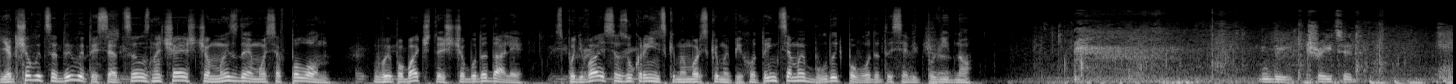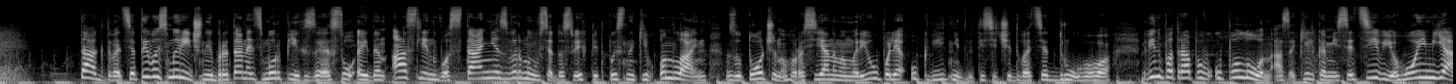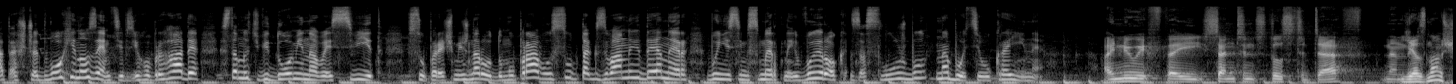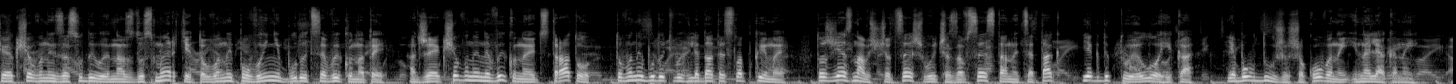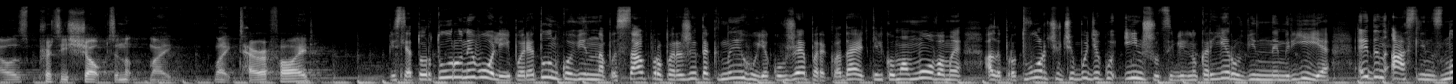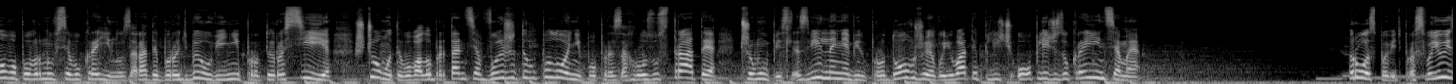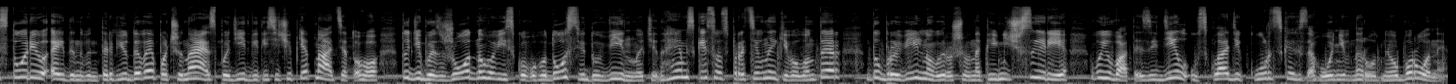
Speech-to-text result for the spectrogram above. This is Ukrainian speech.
Якщо ви це дивитеся, це означає, що ми здаємося в полон. Ви побачите, що буде далі. Сподіваюся, з українськими морськими піхотинцями будуть поводитися відповідно. Так, 28-річний британець морпіг ЗСУ Ейден Аслін востаннє звернувся до своїх підписників онлайн з оточеного росіянами Маріуполя у квітні 2022-го. Він потрапив у полон. А за кілька місяців його ім'я та ще двох іноземців з його бригади стануть відомі на весь світ. Всупереч міжнародному праву суд так званої ДНР виніс їм смертний вирок за службу на боці України. I knew if they sentenced us to death, Я знав, що якщо вони засудили нас до смерті, то вони повинні будуть це виконати. Адже якщо вони не виконають страту, то вони будуть виглядати слабкими. Тож я знав, що це швидше за все станеться так, як диктує логіка. Я був дуже шокований і наляканий. Після тортуру неволі і порятунку він написав про пережита книгу, яку вже перекладають кількома мовами. Але про творчу чи будь-яку іншу цивільну кар'єру він не мріє. Ейден Аслін знову повернувся в Україну заради боротьби у війні проти Росії. Що мотивувало британця вижити у полоні, попри загрозу страти? Чому після звільнення він продовжує воювати пліч опліч з українцями? Розповідь про свою історію Ейден в інтерв'ю ДВ починає з подій 2015-го. Тоді без жодного військового досвіду він, нотінгемський соцпрацівник і волонтер, добровільно вирушив на північ Сирії воювати з іділ у складі курдських загонів народної оборони.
